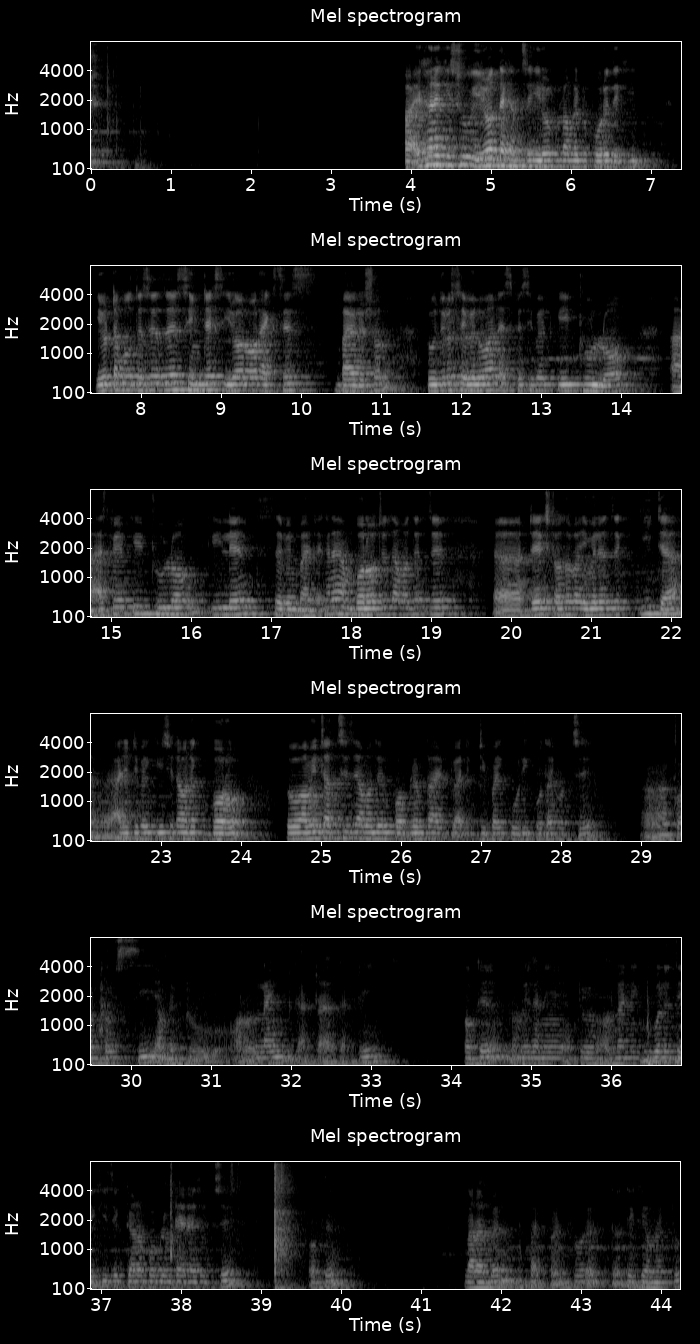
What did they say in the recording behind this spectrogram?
এখানে কিছু ইরর দেখাচ্ছে ইররগুলো আমরা একটু পরে দেখি। ইররটা বলতেছে যে syntax, error, or access violation two zero seven one, specified key too long specified key too long, key length, seven byte. এখানে বলা হচ্ছে যে আমাদের যে টেক্সট অথবা ইমেলের যে কিটা, আইডেন্টিফাই কি সেটা অনেক বড়। তো আমি চাচ্ছি যে আমাদের প্রবলেমটা একটু আইডেন্টিফাই করি কোথায় হচ্ছে। কন্ট্রোল সি আমরা একটু অনলাইন কাটা কাটি ওকে আমরা এখানে গুগলে দেখি যে কেন প্রবলেমটা এরাইজ হচ্ছে। ওকে লারাবেল ফাইভ পয়েন্ট ফোর এটা দেখি আমরা একটু।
